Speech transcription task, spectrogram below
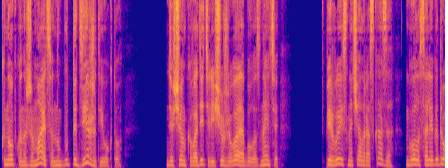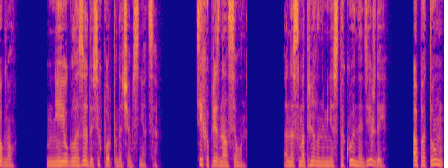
Кнопка нажимается, но будто держит его кто. Девчонка-водитель еще живая была, знаете. Впервые с начала рассказа голос Олега дрогнул. Мне ее глаза до сих пор по ночам снятся. Тихо признался он. Она смотрела на меня с такой надеждой, а потом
